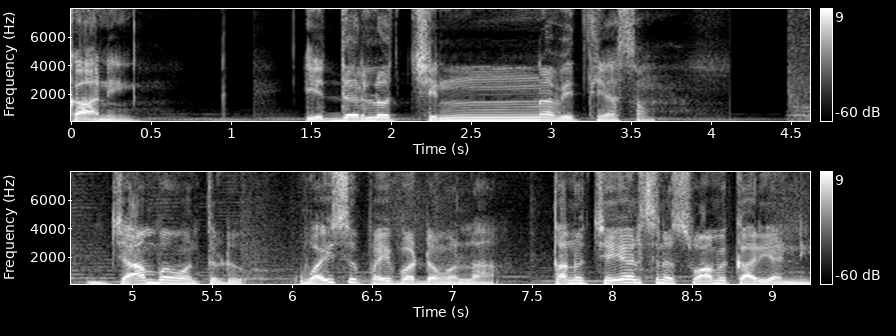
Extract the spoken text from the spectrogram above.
కానీ ఇద్దరిలో చిన్న వ్యత్యాసం. జాంబవంతుడు వయసు పైబడ్డం వల్ల తను చేయాల్సిన స్వామి కార్యాన్ని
